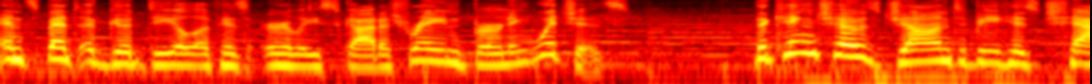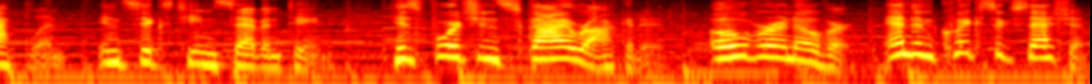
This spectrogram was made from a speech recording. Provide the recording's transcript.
and spent a good deal of his early Scottish reign burning witches. The king chose John to be his chaplain in 1617. His fortune skyrocketed over and over, and in quick succession.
